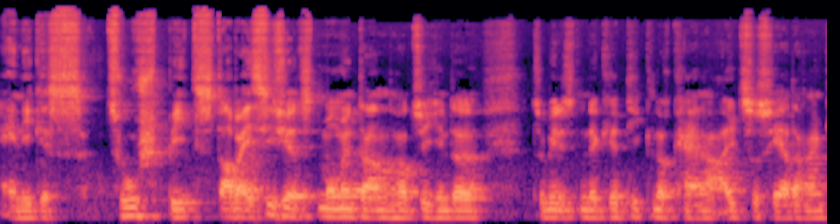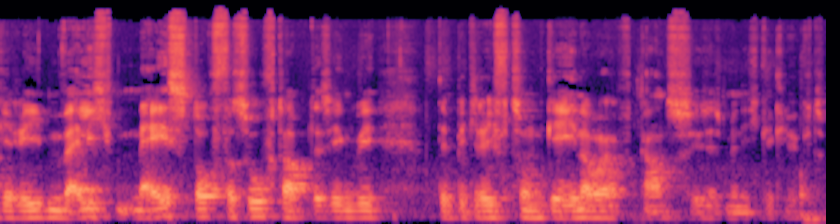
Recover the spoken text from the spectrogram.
einiges zuspitzt. Aber es ist jetzt momentan, hat sich in der, zumindest in der Kritik noch keiner allzu sehr daran gerieben, weil ich meist doch versucht habe, das irgendwie den Begriff zu umgehen, aber ganz ist es mir nicht geglückt.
